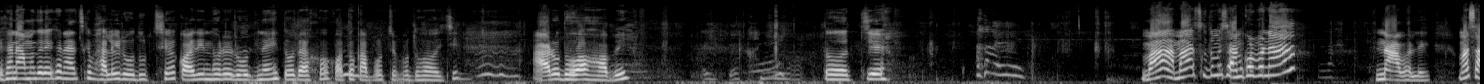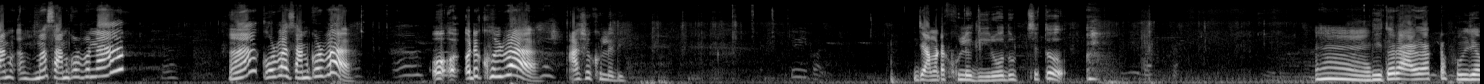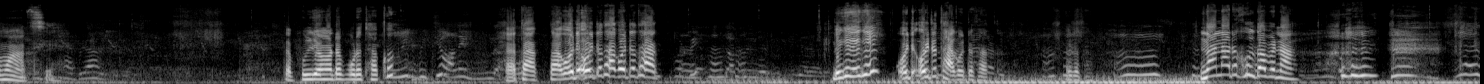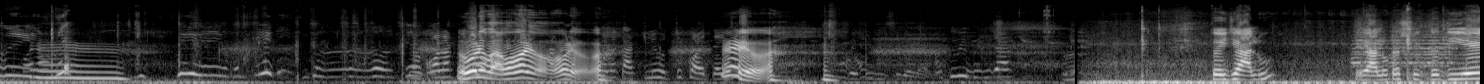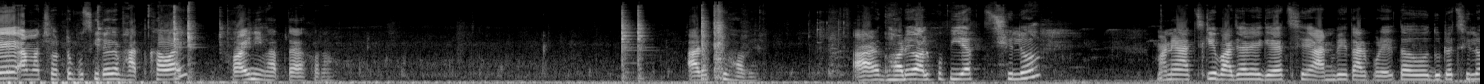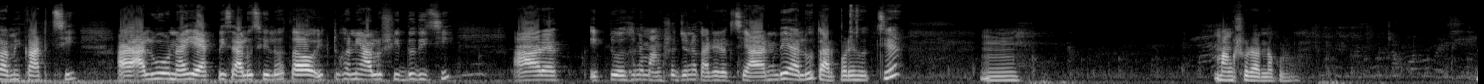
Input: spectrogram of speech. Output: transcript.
এখানে আমাদের এখানে আজকে ভালোই রোদ উঠছে। কয়দিন ধরে রোদ নেই। তো দেখো কত কাপড় চোপড় ধোয়া হয়েছে। আরও ধোয়া হবে। তো হচ্ছে মা মা, আজকে তুমি স্নান করবে না? না বলে। মা, স্নান মা, স্নান করবে না? হ্যাঁ করবা? স্নান করবা? ও ওটা খুলবা? আসো, খুলে দি। জামাটা খুলে দিই রোদ উঠছে তো। ভিতরে আরও একটা ফুল জামা আছে। তা ফুল জামাটা পরে থাকো। হ্যাঁ থাক থাক, ওইটা ওইটা থাক ওইটা থাক। দেখি দেখি, ওইটা ওইটা থাক ওইটা থাক ওইটা থাক। না না, ওটা খুলতে হবে না। ওরে বাবা ওরে বাবা ওরে বাবা। ওরে বাবা। তো এই যে আলু এই আলুটা সিদ্ধ দিয়ে আমার ছোট্ট পুচকিটাকে ভাত খাওয়াই। হয়নি ভাতটা এখনও। আর একটু হবে। আর ঘরে অল্প পেঁয়াজ ছিল। মানে আজকে বাজারে গেছে, আনবে তারপরে। তো দুটো ছিল, আমি কাটছি। আর আলুও নাই, এক পিস আলু ছিল। তাও একটুখানি আলু সিদ্ধ দিচ্ছি। আর এক, একটু ওখানে মাংসের জন্য কাটে রাখছি। আনবে আলু, তারপরে হচ্ছে মাংস রান্না করব।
